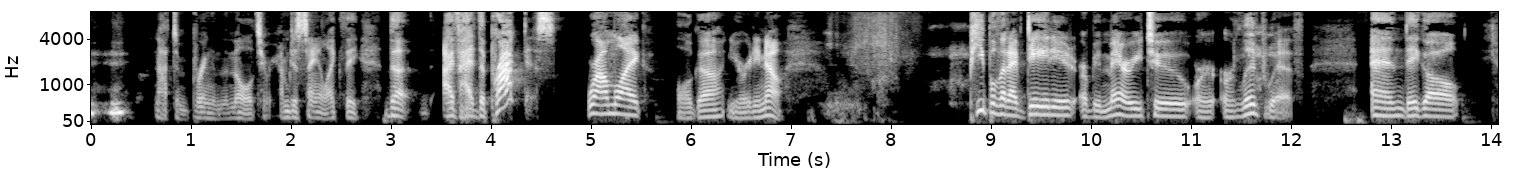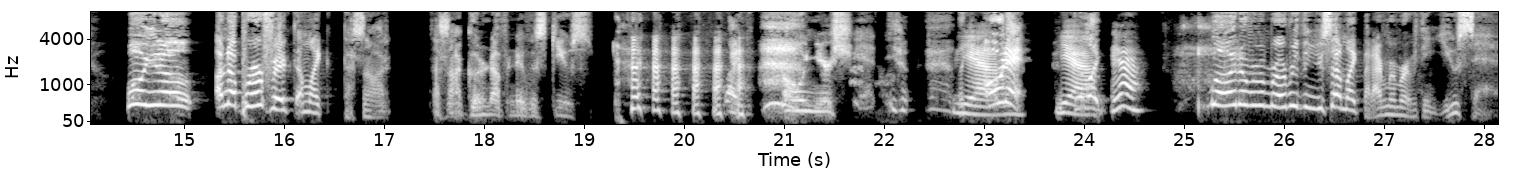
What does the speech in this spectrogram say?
Mhm. not to bring in the military i'm just saying like the the i've had the practice where i'm like olga you already know. People that i've dated or been married to or or lived with and they go well you know i'm not perfect. I'm like that's not that's not good enough an excuse. Like own your shit. Like, Yeah. own it! Yeah, like- yeah. Well i don't remember everything you said. I'm like but i remember everything you said.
